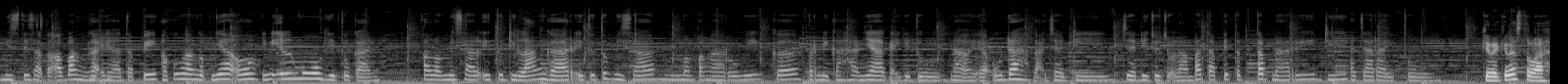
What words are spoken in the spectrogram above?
mistis atau apa enggak ya. Tapi aku nganggapnya oh ini ilmu gitu kan kalau misal itu dilanggar itu tuh bisa mempengaruhi ke pernikahannya kayak gitu. Nah ya udah nggak jadi jadi cucu lambat tapi tetap nari di acara itu. Kira-kira setelah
